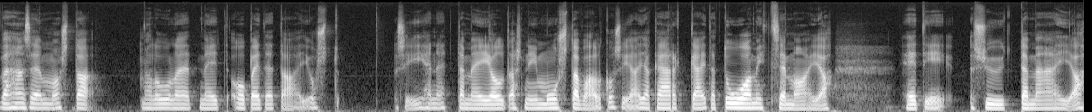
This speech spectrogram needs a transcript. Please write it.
vähän semmoista, mä luulen, että meitä opetetaan just siihen, että me ei oltaisi niin mustavalkoisia ja kärkkäitä tuomitsemaan ja heti syyttämään ja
